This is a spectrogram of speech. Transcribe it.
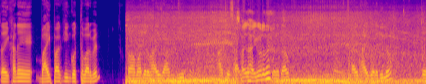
তো এখানে বাইক পার্কিং করতে পারবেন। তো আমাদের ভাই জাহাঙ্গীর আছে সাইড হাই করে করে দাও। সাইড হাই করে দিল। তো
